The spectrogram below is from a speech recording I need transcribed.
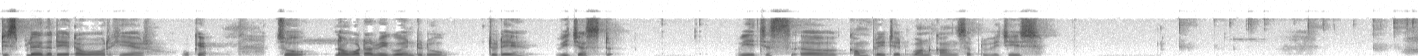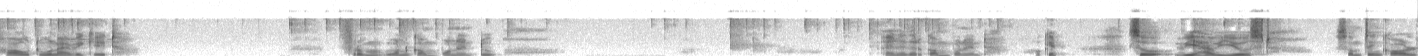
display the data over here okay? So now what are we going to do today? We just we just uh, completed one concept which is how to navigate from one component to another component okay? So we have used something called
